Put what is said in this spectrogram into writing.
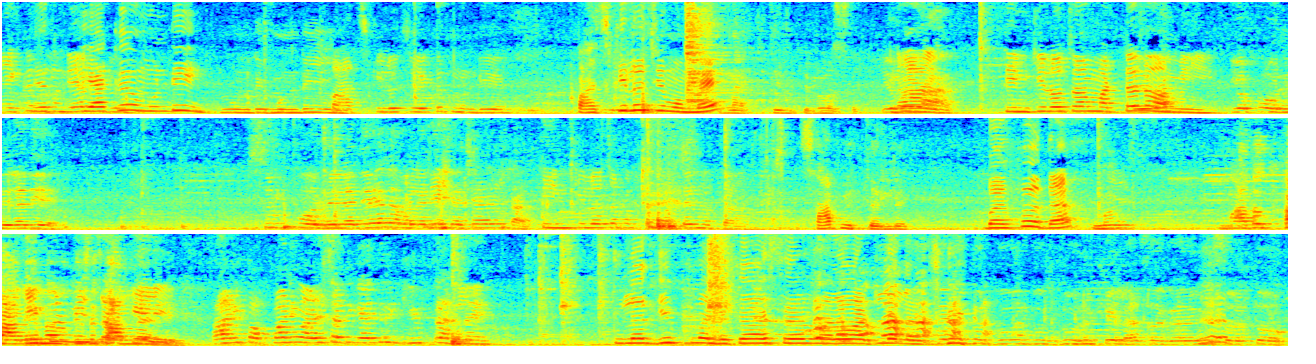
एकच मुंडी मुंडी. मुंडी मुंडी. पाच किलोची एकच मुंडी आहे. पाच किलोची मम्मी? नाही तीन किलो. नाही. तीन किलोचा मटन आम्ही. यो फोडणीला दे. सूप फोडणीला दे तीन किलोचा फक्त मटन होता. साप वितरले बर्फ होता. मग? नाही. आणि पप्पानी माझ्यासाठी काहीतरी गिफ्ट आणलंय. तुला गिफ्ट म्हणजे काय असेल मला वाटलेलं गुर गुर गुर केला सगळं मी सोडतो.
